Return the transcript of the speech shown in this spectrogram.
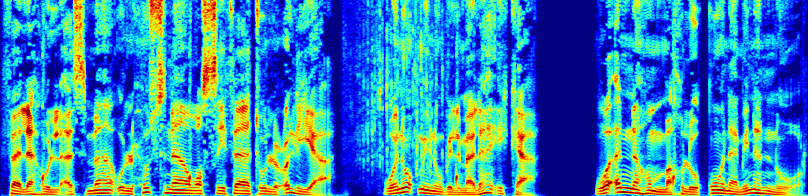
فله الأسماء الحسنى والصفات العليا ونؤمن بالملائكة وأنهم مخلوقون من النور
